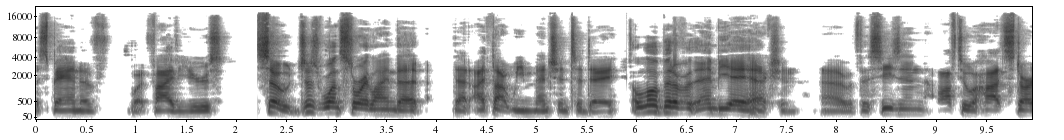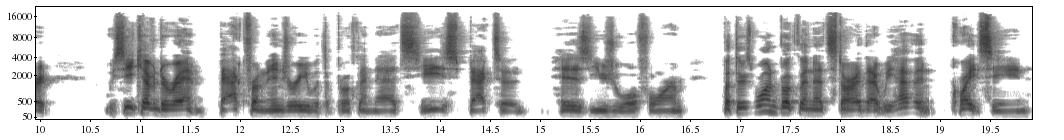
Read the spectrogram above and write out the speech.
the span of what five years. So, just one storyline that that I thought we mentioned today. A little bit of NBA action uh, with the season off to a hot start. We see Kevin Durant back from injury with the Brooklyn Nets. He's back to his usual form. But there's one Brooklyn Nets star that we haven't quite seen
